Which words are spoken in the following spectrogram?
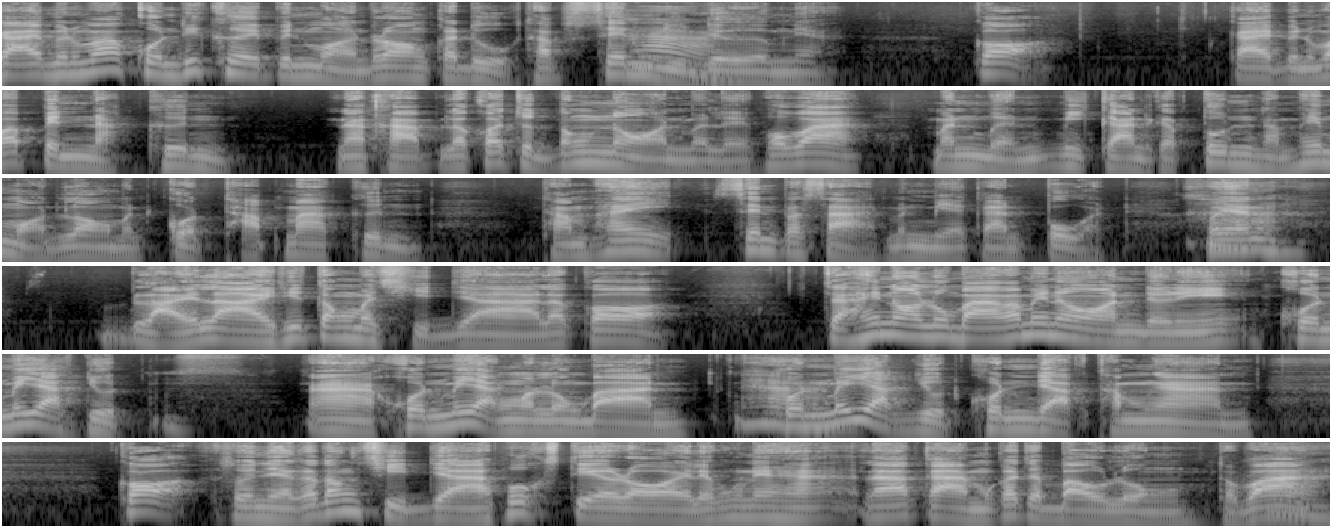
กลายเป็นว่าคนที่เคยเป็นหมอนรองกระดูกทับเส้นค่ะอยู่เดิมเนี่ย ก็กลายเป็นว่าเป็นหนักขึ้นนะครับ แล้วก็จนต้องนอนมาเลย เพราะว่ามันเหมือนมีการกระตุ้นทำให้หมอนรองมันกดทับมากขึ้นทำให้เส้นประสาทมันมีอาการปวด เพราะฉะนั้นหลายรายที่ต้องมาฉีดยาแล้วก็จะให้นอนโรงพยาบาลก็ไม่นอนเดี๋ยวนี้ คนไม่อยากหยุดอ่าคนไม่อยากนอนโรงพยาบาลค่ะคนไม่อยากหยุดคนอยากทำงาน ก็ส่วนใหญ่ก็ต้องฉีดยาพวกสเตียรอยด์อะไรพวกเนี้ยฮะแล้วอาการมันก็จะเบาลง แต่ว่าค่ะ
